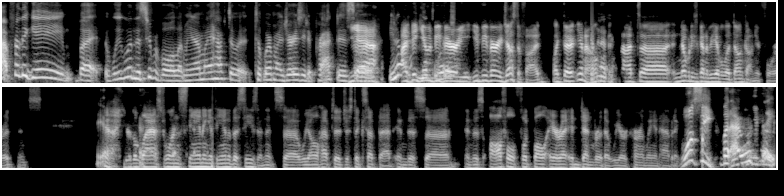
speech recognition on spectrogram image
not for the game, but if we win the Super Bowl, I mean, I might have to to wear my jersey to practice. Yeah, or, you know, I think you would be very you'd be very justified. Like there, you know, okay. it's not uh nobody's going to be able to dunk on you for it. It's yeah. yeah. you're the last one standing at the end of the season it's uh we all have to just accept that in this uh in this awful football era in denver that we are currently inhabiting we'll see but i would say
